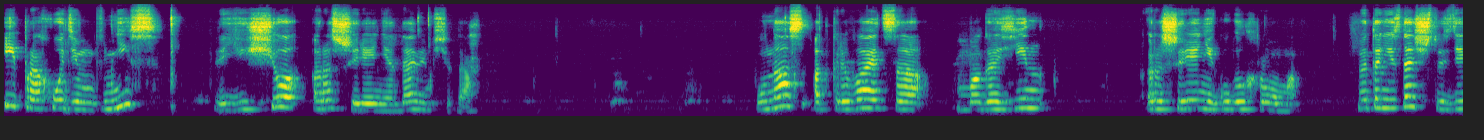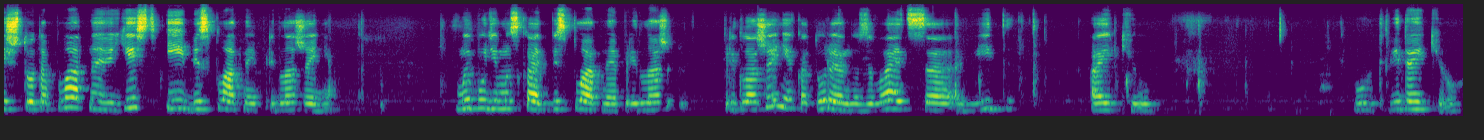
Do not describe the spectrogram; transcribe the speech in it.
и проходим вниз, еще расширение, давим сюда. У нас открывается магазин расширений Google Chrome. Но это не значит, что здесь что-то платное. Есть и бесплатные предложения. Мы будем искать бесплатное предлож... предложение, которое называется вид IQ.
